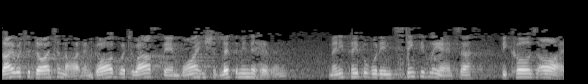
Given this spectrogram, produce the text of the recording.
they were to die tonight and God were to ask them why he should let them into heaven, many people would instinctively answer, Because I.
